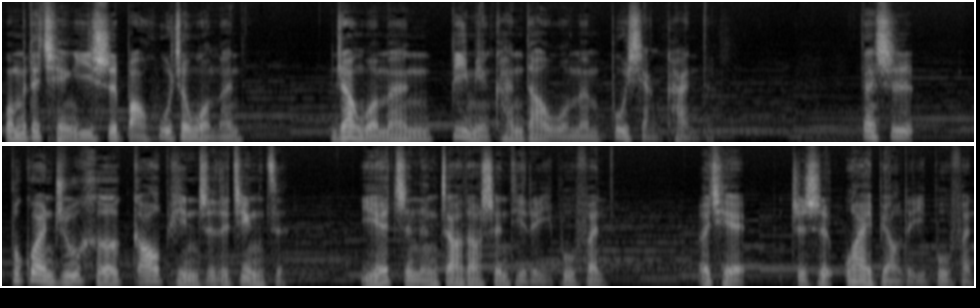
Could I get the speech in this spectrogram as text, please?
我们的潜意识保护着我们，让我们避免看到我们不想看的。但是，不管如何高品质的镜子，也只能照到身体的一部分，而且只是外表的一部分。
